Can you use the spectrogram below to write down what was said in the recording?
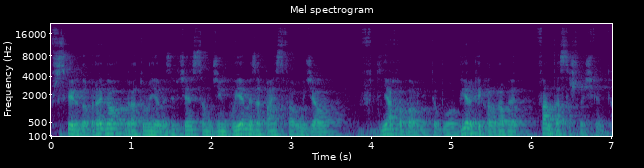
Wszystkiego dobrego, gratulujemy zwycięzcom, dziękujemy za Państwa udział w Dniach Obornik. To było wielkie, kolorowe, fantastyczne święto.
